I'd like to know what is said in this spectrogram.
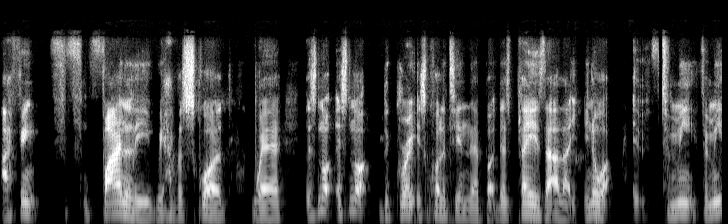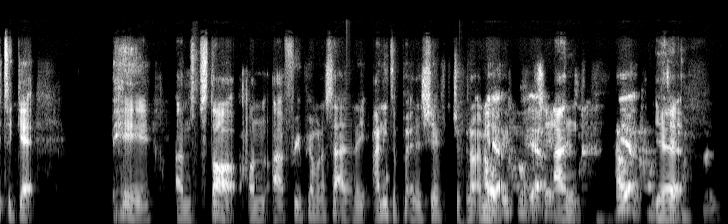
I think f- finally we have a squad where it's not it's not the greatest quality in there, but there's players that are like, you know what? If- To me, for me to get here, um, start on at 3 p.m. on a Saturday, I need to put in a shift. Do you know what I mean? Healthy Yeah. And Healthy yeah, competition, man.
